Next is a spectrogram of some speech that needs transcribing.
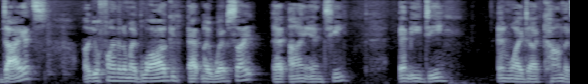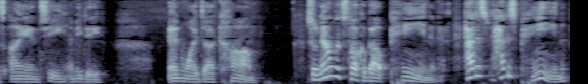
diets. Uh, you'll find that on my blog at my website at intmedny.com. That's intmed. ny.com. So now let's talk about pain and how does how does pain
